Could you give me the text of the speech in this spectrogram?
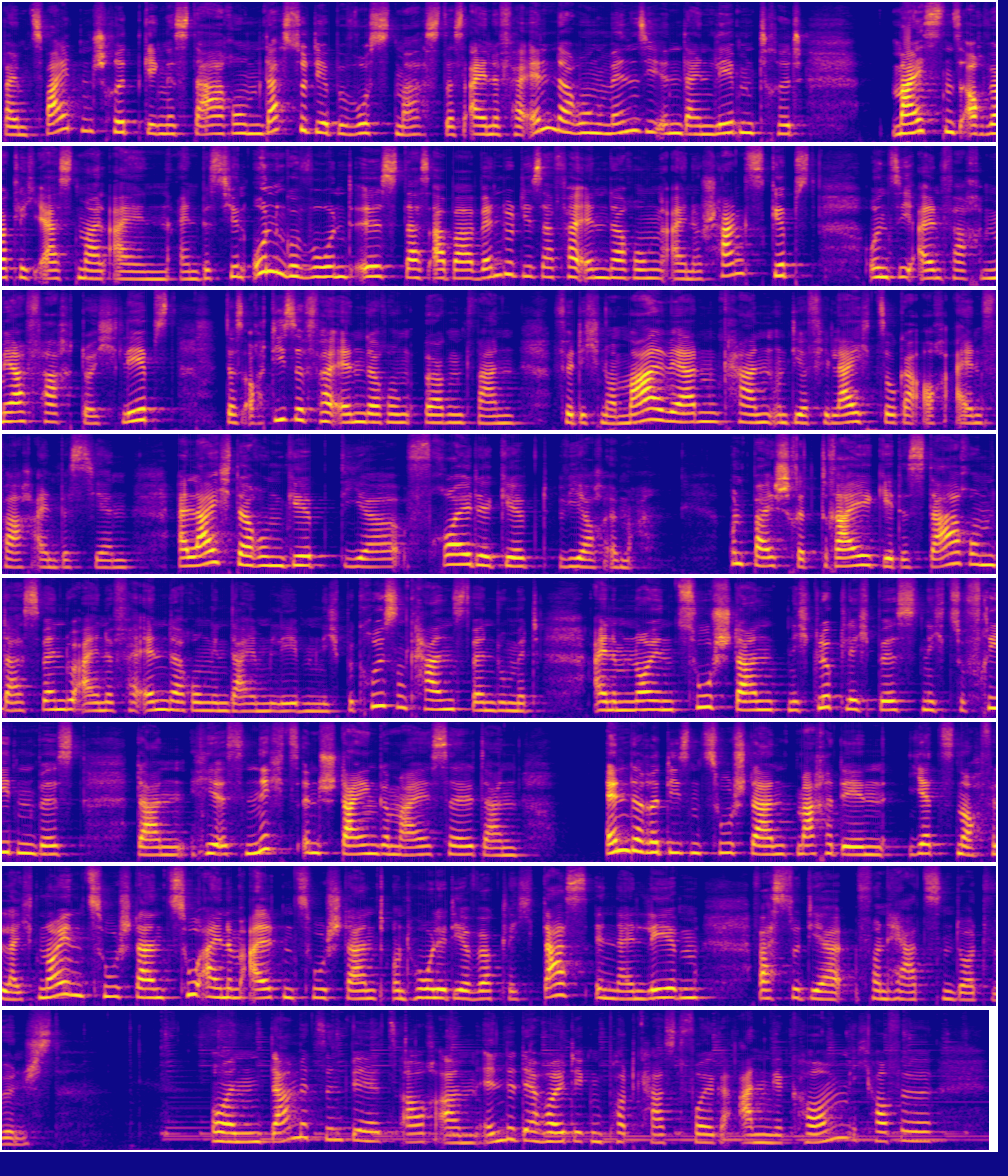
Beim zweiten Schritt ging es darum, dass du dir bewusst machst, dass eine Veränderung, wenn sie in dein Leben tritt, meistens auch wirklich erstmal ein, ein bisschen ungewohnt ist, dass aber, wenn du dieser Veränderung eine Chance gibst und sie einfach mehrfach durchlebst, dass auch diese Veränderung irgendwann für dich normal werden kann und dir vielleicht sogar auch einfach ein bisschen Erleichterung gibt, dir Freude gibt, wie auch immer. Und bei Schritt 3 geht es darum, dass wenn du eine Veränderung in deinem Leben nicht begrüßen kannst, wenn du mit einem neuen Zustand nicht glücklich bist, nicht zufrieden bist, dann hier ist nichts in Stein gemeißelt, dann ändere diesen Zustand, mache den jetzt noch vielleicht neuen Zustand zu einem alten Zustand und hole dir wirklich das in dein Leben, was du dir von Herzen dort wünschst. Und damit sind wir jetzt auch am Ende der heutigen Podcast-Folge angekommen. Ich hoffe,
